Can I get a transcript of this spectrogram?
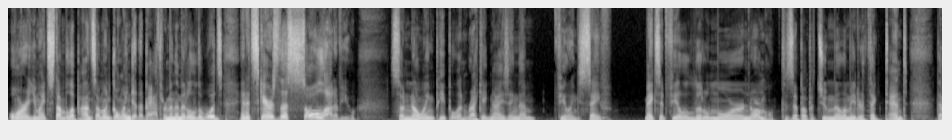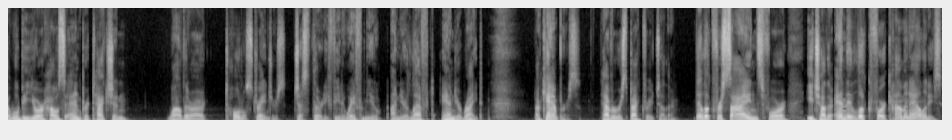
or you might stumble upon someone going to the bathroom in the middle of the woods and it scares the soul out of you. So, knowing people and recognizing them, feeling safe, makes it feel a little more normal to zip up a two millimeter thick tent that will be your house and protection while there are total strangers just 30 feet away from you on your left and your right. Now, campers have a respect for each other. They look for signs for each other and they look for commonalities.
